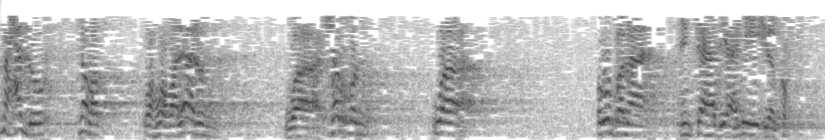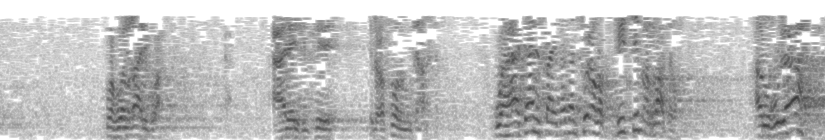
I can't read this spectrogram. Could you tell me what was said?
محل نظر وهو ضلال وشر وربما انتهى بأهله إلى الكفر. وهو الغالب عليهم في العصور المتأخرة. وهاتان الطائفتان تعرف باسم الرافضة الغلاة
